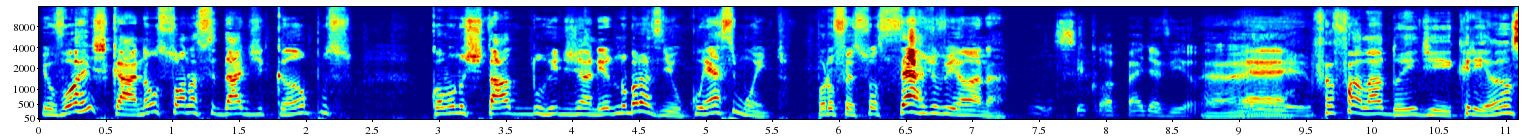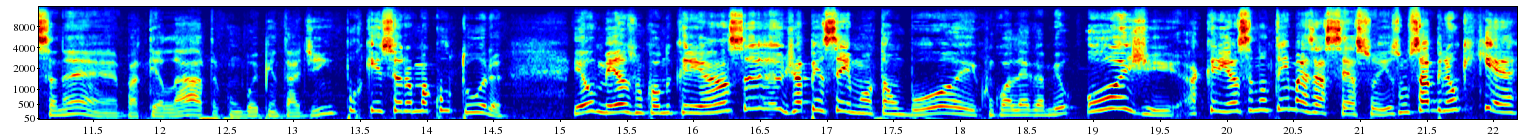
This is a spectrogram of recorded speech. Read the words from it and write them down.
Eu vou arriscar, não só na cidade de Campos, como no estado do Rio de Janeiro, no Brasil. Conhece muito. Professor Sérgio Viana. Enciclopédia viva. É. Foi falado aí de criança, né? Bater lata com boi pintadinho, porque isso era uma cultura. Eu mesmo, quando criança, eu já pensei em montar um boi com um colega meu. Hoje, a criança não tem mais acesso a isso, não sabe nem o que, que é.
